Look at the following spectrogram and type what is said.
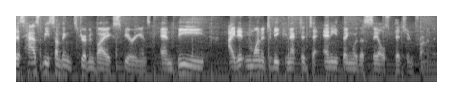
this has to be something that's driven by experience. And B, I didn't want it to be connected to anything with a sales pitch in front of it.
